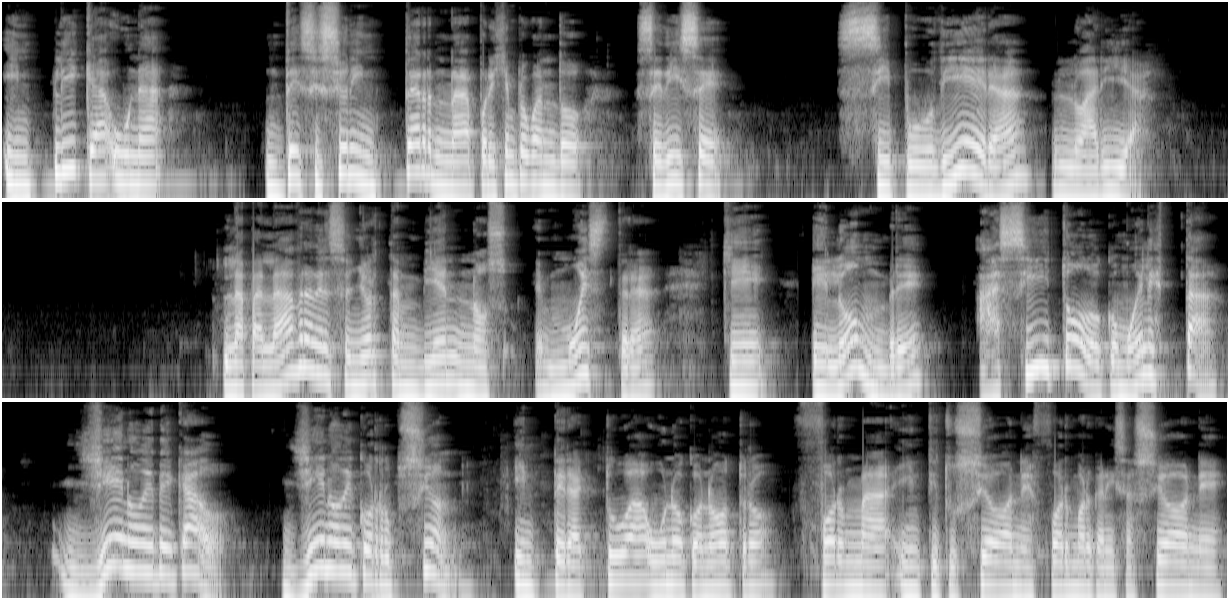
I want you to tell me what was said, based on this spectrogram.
implica una decisión interna, por ejemplo, cuando se dice, si pudiera, lo haría. La palabra del Señor también nos muestra que el hombre, así todo como Él está, lleno de pecado, lleno de corrupción, interactúa uno con otro, forma instituciones, forma organizaciones,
